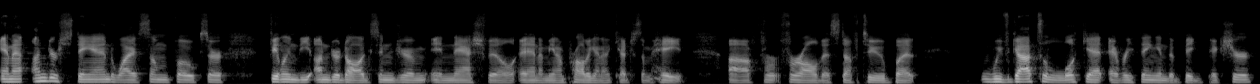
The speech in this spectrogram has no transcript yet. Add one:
and I understand why some folks are feeling the underdog syndrome in Nashville. And I mean, I'm probably gonna catch some hate uh, for for all this stuff too, but we've got to look at everything in the big picture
